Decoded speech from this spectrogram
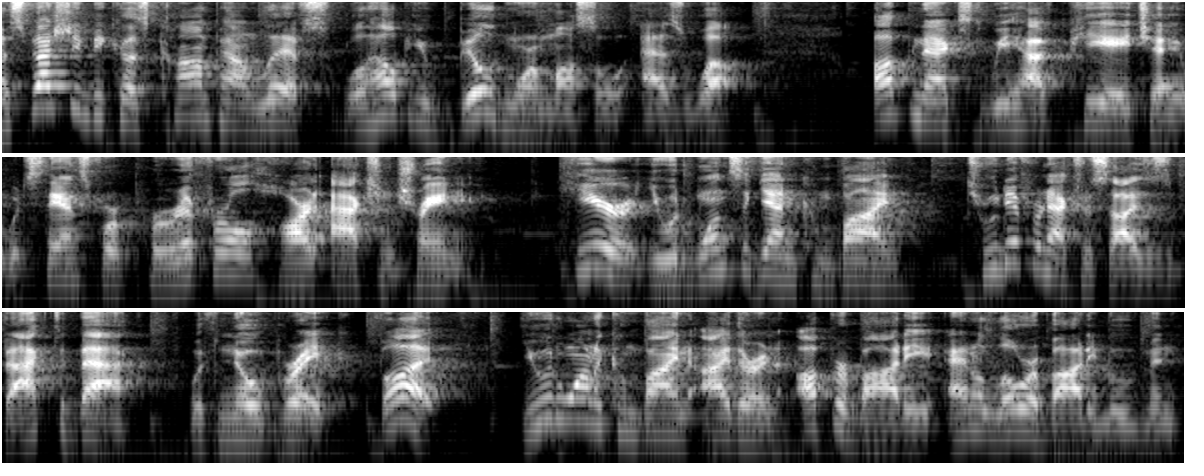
especially because compound lifts will help you build more muscle as well. Up next, we have PHA, which stands for Peripheral Heart Action Training. Here, you would once again combine two different exercises back to back with no break, but you would want to combine either an upper body and a lower body movement,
